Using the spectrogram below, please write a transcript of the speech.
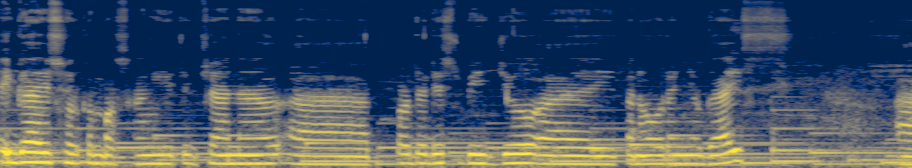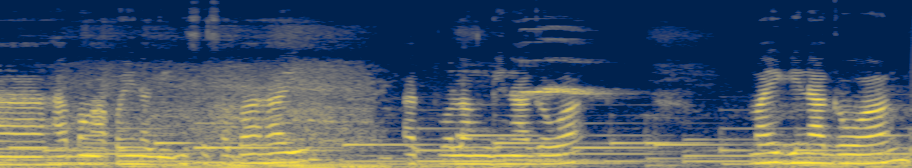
Hey guys, welcome back sa aking YouTube channel. At for today's video ay panoorin nyo guys. Ah, habang ako ay nag-iisa sa bahay at walang ginagawa, may ginagawang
